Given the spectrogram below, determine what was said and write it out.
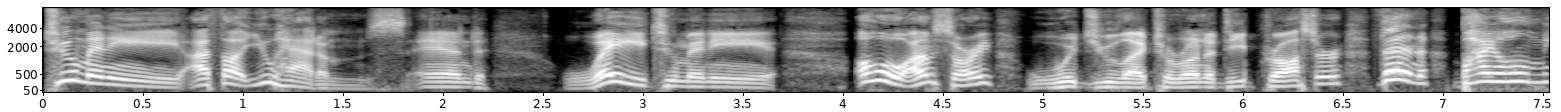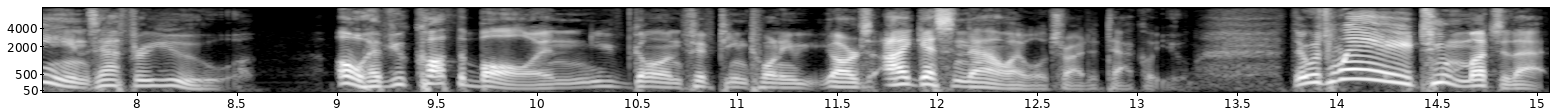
too many I thought you had them and way too many oh I'm sorry would you like to run a deep crosser? Then by all means after you. Oh have you caught the ball and you've gone 15 20 yards? I guess now I will try to tackle you. There was way too much of that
